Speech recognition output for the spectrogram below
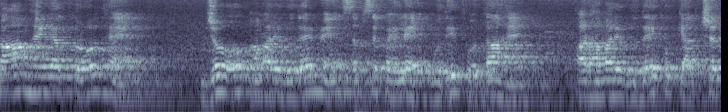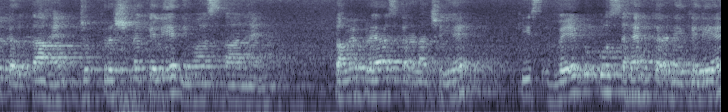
काम है या क्रोध है, जो हमारे हृदय में सबसे पहले उदित होता है और हमारे हृदय को कैप्चर करता है, जो कृष्ण के लिए निवास स्थान है तो हमें प्रयास करना चाहिए कि इस वेग को सहन करने के लिए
